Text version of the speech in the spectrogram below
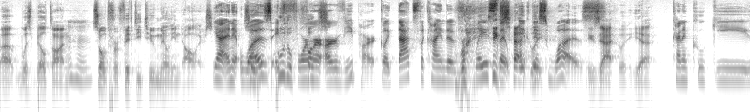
uh, was built on sold for $52 million. Mm-hmm. Yeah, and it was who a the former fuck's- RV park. Like that's the kind of Right, place that it, this was. Exactly. Yeah. Kind of kooky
